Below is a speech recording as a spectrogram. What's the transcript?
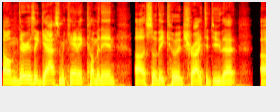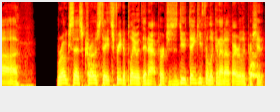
Um, there is a gas mechanic coming in, uh, so they could try to do that. Uh, Rogue says Crow State's free to play with in-app purchases. Dude, thank you for looking that up. I really appreciate it.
